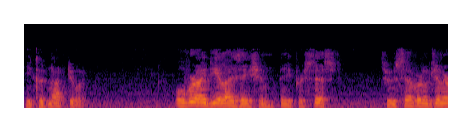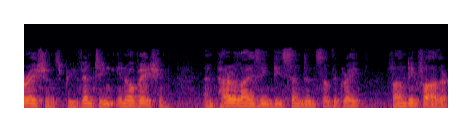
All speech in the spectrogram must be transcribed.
He could not do it. Over-idealization may persist through several generations, preventing innovation and paralyzing descendants of the great founding father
